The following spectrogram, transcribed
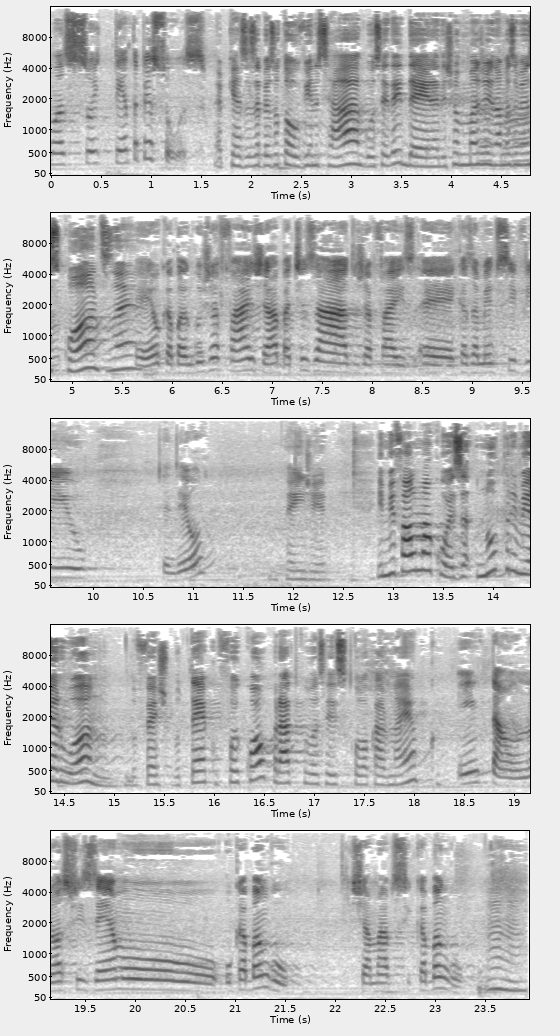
umas 80 pessoas. É porque às vezes a pessoa está ouvindo assim, ah, gostei da ideia, né? Deixa eu imaginar uhum. mais ou menos quantos, né? É, o Cabangu já faz, já batizado, já faz é, casamento civil, entendeu? Entendi. E me fala uma coisa, no primeiro ano do Fest Boteco, foi qual prato que vocês colocaram na época? Então, nós fizemos o cabangu chamava-se Cabangu. Uhum.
